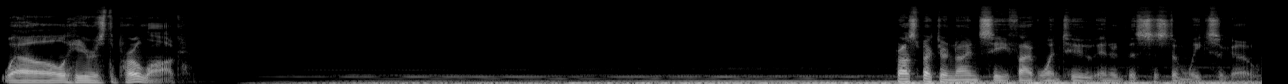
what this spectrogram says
Well, here's the prologue. Prospector 9C512 entered the system weeks ago.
